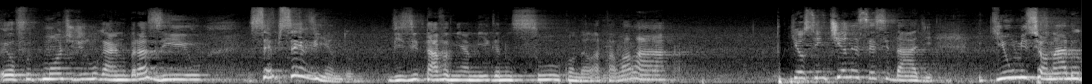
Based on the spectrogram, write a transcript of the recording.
eu fui para um monte de lugar no Brasil, sempre servindo. Visitava minha amiga no Sul quando ela estava lá, porque eu sentia necessidade que o missionário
